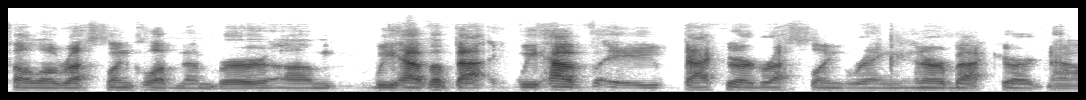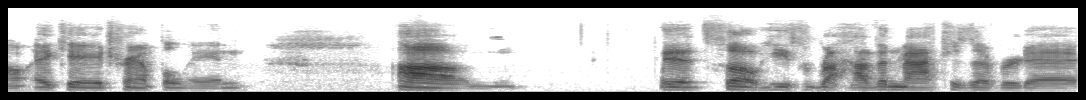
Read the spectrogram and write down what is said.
fellow wrestling club member. Um, we have a back we have a backyard wrestling ring in our backyard now, aka trampoline. Um, it's so he's having matches every day,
